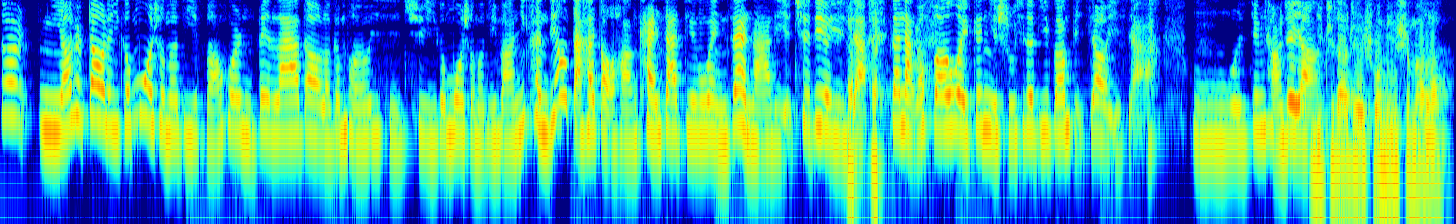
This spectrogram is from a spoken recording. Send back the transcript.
就是你要是到了一个陌生的地方，或者你被拉到了跟朋友一起去一个陌生的地方，你肯定要打开导航看一下定位，你在哪里，确定一下 在哪个方位，跟你熟悉的地方比较一下。嗯，我经常这样你。知道这说明什么了？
